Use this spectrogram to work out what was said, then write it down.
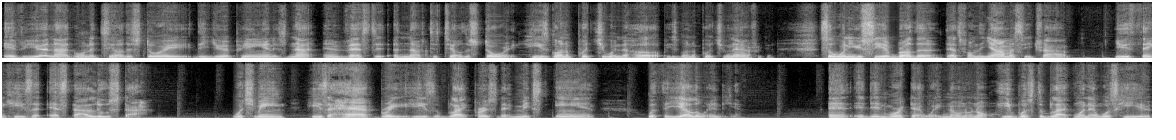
if you're not going to tell the story, the European is not invested enough to tell the story. He's going to put you in the hub. He's going to put you in Africa. So when you see a brother that's from the Yamasee tribe, you think he's a Estalusta, which means he's a half breed. He's a black person that mixed in with the yellow Indian. And it didn't work that way. No, no, no. He was the black one that was here.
